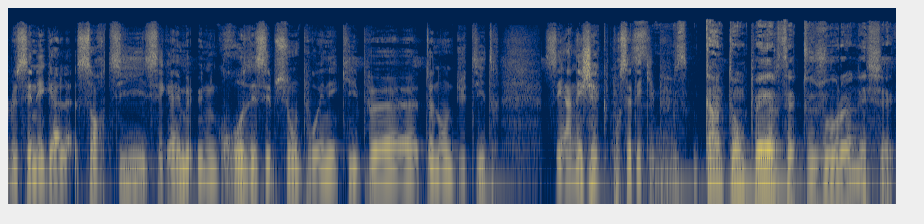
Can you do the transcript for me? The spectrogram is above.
le Sénégal sorti, c'est quand même une grosse déception pour une équipe euh, tenante du titre. C'est un échec pour cette équipe. Quand on perd, c'est toujours un échec.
